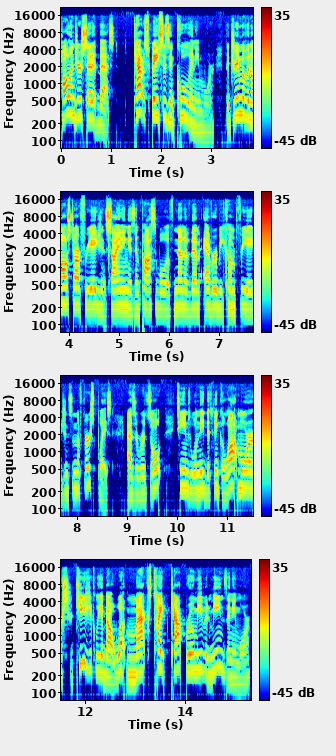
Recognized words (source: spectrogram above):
Hollinger said it best. Cap space isn't cool anymore. The dream of an all star free agent signing is impossible if none of them ever become free agents in the first place. As a result, teams will need to think a lot more strategically about what max type cap room even means anymore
